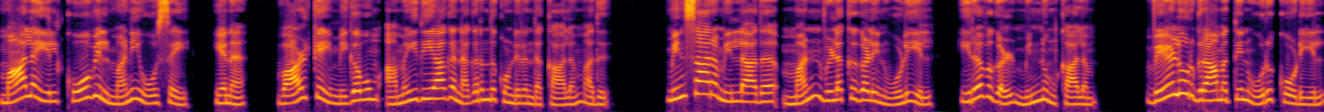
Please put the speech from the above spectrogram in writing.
மாலையில் கோவில் மணி ஓசை என வாழ்க்கை மிகவும் அமைதியாக நகர்ந்து கொண்டிருந்த காலம் அது. மின்சாரம் இல்லாத மண் விளக்குகளின் ஒளியில் இரவுகள் மின்னும் காலம். வேலூர் கிராமத்தின் ஒரு கோடியில்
